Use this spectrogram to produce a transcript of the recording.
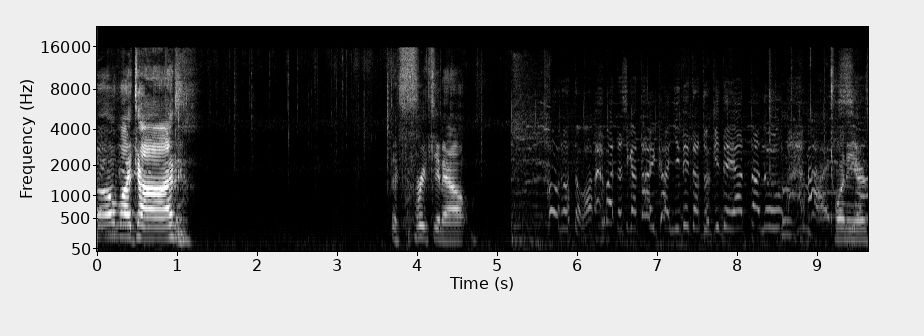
oh my god. They're freaking out. 20 years.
